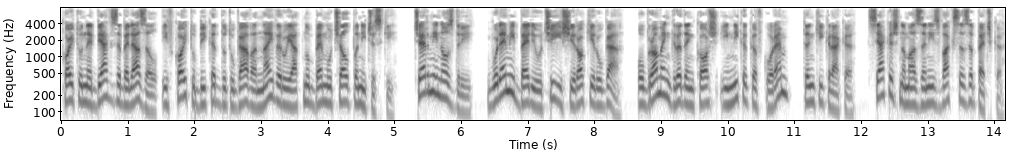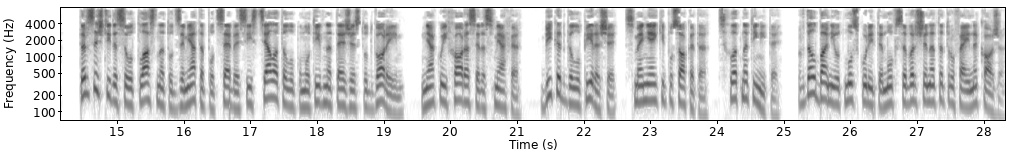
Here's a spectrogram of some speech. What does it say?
който не бях забелязал и в който бикът до тогава най-вероятно бе мучал панически. Черни ноздри, големи бели очи и широки рога, огромен гръден кош и никакъв корем, тънки крака, сякаш намазани с вакса за печка. Търсещи да се отласнат от земята под себе си с цялата локомотивна тежест отгоре им, някои хора се разсмяха, бикът галопираше, сменяйки посоката, с хлътнатините, вдълбани от мускулите му в съвършената трофейна кожа.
